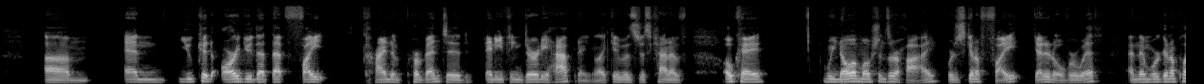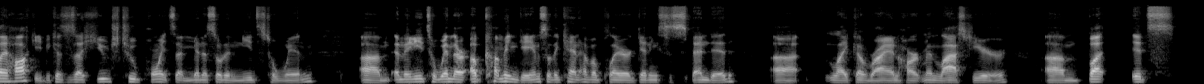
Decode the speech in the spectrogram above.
Um, and you could argue that that fight kind of prevented anything dirty happening. Like it was just kind of okay, we know emotions are high. We're just going to fight, get it over with, and then we're going to play hockey because it's a huge two points that Minnesota needs to win. Um, and they need to win their upcoming game so they can't have a player getting suspended uh, like a Ryan Hartman last year. Um, but it's,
